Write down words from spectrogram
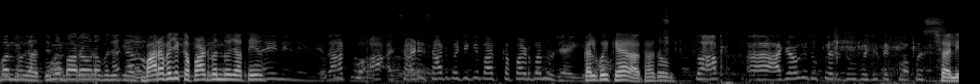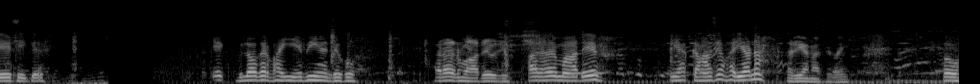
बंद हो जाते हैं बारह बारह बजे के बारह बजे कपाट बंद हो जाते हैं। नहीं नहीं नहीं नहीं, रात को साढ़े सात बजे के बाद कपाट बंद हो जाएगी। कल कोई कह रहा था तो। तो आप आ, आ जाओगे तो फिर दो बजे तक वापस। चलिए ठीक है। एक ब्लॉगर भाई ये भी हैं देखो। हर हर महादेव जी। हर हर महादेव। यह कहाँ से? हरियाणा? हरियाणा से भाई। तो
